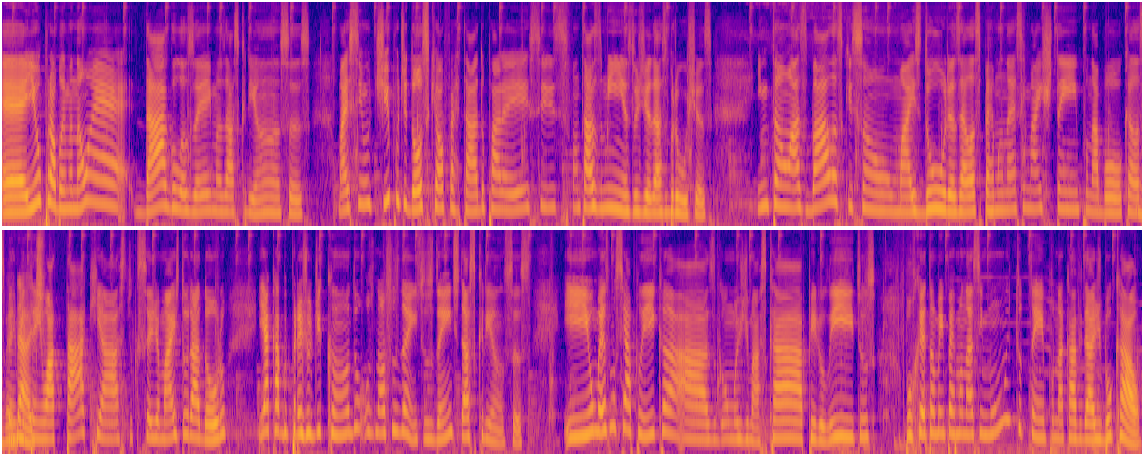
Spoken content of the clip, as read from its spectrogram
É, e o problema não é dar guloseimas às crianças, mas sim o tipo de doce que é ofertado para esses fantasminhas do Dia das Bruxas. Então, as balas que são mais duras, elas permanecem mais tempo na boca, elas Verdade. permitem o ataque ácido que seja mais duradouro e acaba prejudicando os nossos dentes, os dentes das crianças. E o mesmo se aplica às gomas de mascar, pirulitos, porque também permanecem muito tempo na cavidade bucal.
